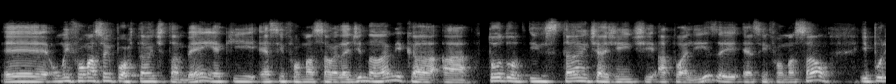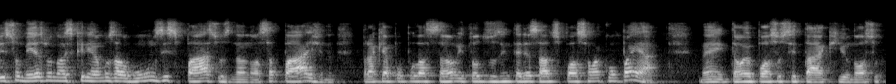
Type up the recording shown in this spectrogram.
É, uma informação importante também é que essa informação ela é dinâmica, a todo instante a gente atualiza essa informação e por isso mesmo nós criamos alguns espaços na nossa página para que a população e todos os interessados possam acompanhar. Né? Então eu posso citar aqui o nosso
